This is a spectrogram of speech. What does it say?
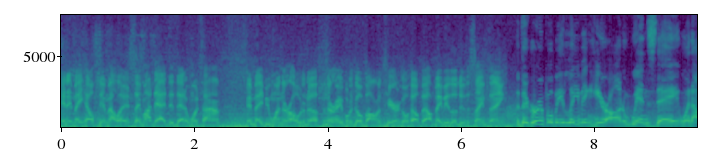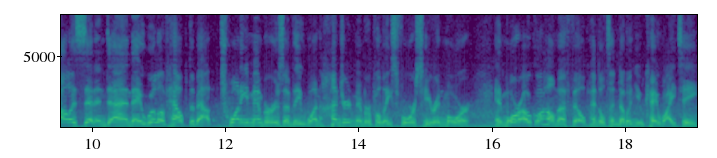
And it may help them out later. Say, my dad did that at one time. And maybe when they're old enough and they're able to go volunteer and go help out, maybe they'll do the same thing. The group will be leaving here on Wednesday. When all is said and done, they will have helped about 20 members of the 100-member police force here in Moore. In Moore, Oklahoma, Phil Pendleton, WKYT.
